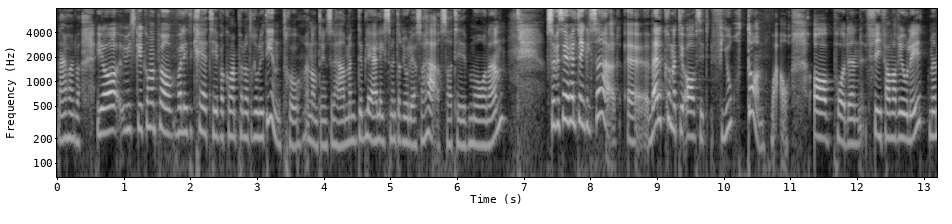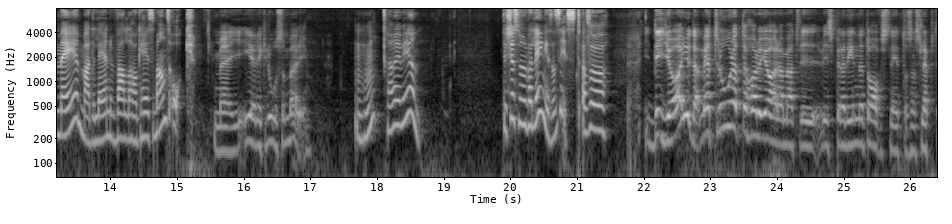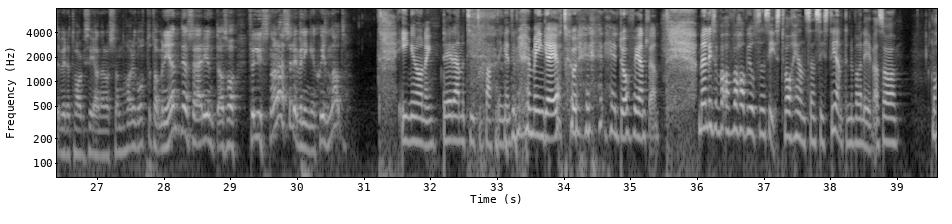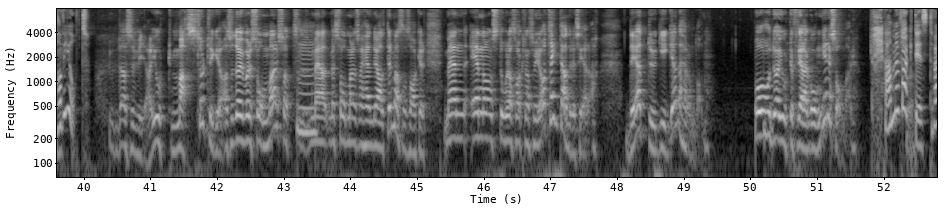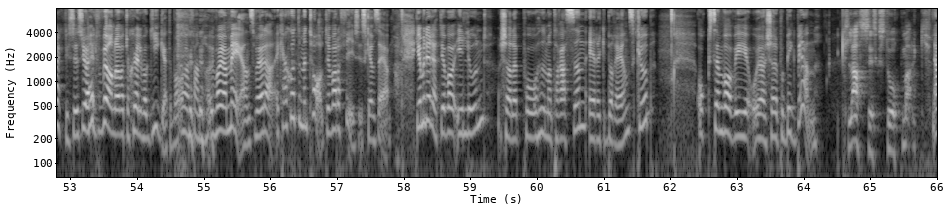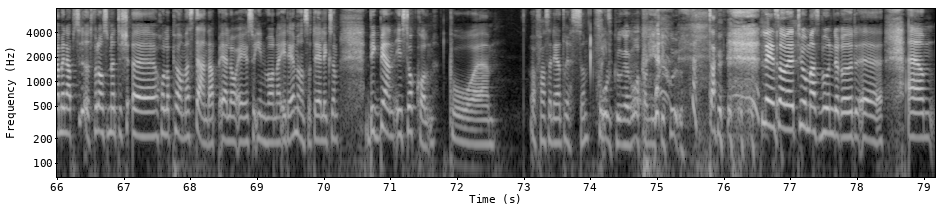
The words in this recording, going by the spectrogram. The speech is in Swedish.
Nej, jag. Ja, vi ska ju komma på, vara lite kreativa och komma på något roligt intro eller någonting sådär. Men det blir liksom inte roligare så här så här tidigt på morgonen. Så vi säger helt enkelt så här. Eh, välkomna till avsnitt 14, wow, av podden Fy fan vad roligt med mig, Madeleine Wallerhag Hesemans och Mig, Erik Rosenberg. mhm, här är vi igen. Det känns som det var länge sedan sist. Alltså, det gör ju det, men jag tror att det har att göra med att vi, vi spelade in ett avsnitt och sen släppte vi det ett tag senare och sen har det gått ett tag. Men egentligen så är det ju inte, alltså för lyssnarna så är det väl ingen skillnad? ingen aning. Det är det där med tidsuppfattningen. Det är min grej. Jag tror det är helt off egentligen. Men liksom, vad, vad har vi gjort sen sist? Vad har hänt sen sist egentligen i våra liv? Alltså, vad har vi gjort? Alltså vi har gjort massor tycker jag. Alltså det har ju varit sommar så att med, med sommaren så händer ju alltid en massa saker. Men en av de stora sakerna som jag tänkte adressera, det är att du giggade häromdagen. Och du har gjort det flera gånger i sommar. Ja men faktiskt, faktiskt. Så jag är helt förvånad över att jag själv har giggat. Jag bara, "Åh, fan, var jag med ens? Var jag där? Kanske inte mentalt, jag var där fysiskt ska jag säga. Ja men det är rätt, jag var i Lund och körde på Humorterrassen, Erik Börens klubb. Och sen var vi och jag körde på Big Ben. Klassisk ståuppmark. Ja men absolut, för de som inte eh, håller på med stand-up eller är så invana i det mönstret. Det är liksom Big Ben i Stockholm på, uh, vad fan är det adressen? Skit. Folkungagatan 97. Tack. Leds av Thomas Bunderud. eh, ehm,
